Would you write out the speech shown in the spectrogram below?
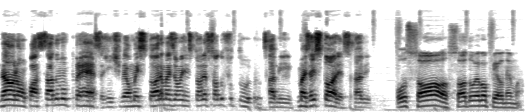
Não, não, o passado não presta. A gente vê uma história, mas é uma história só do futuro, sabe? Mas é história, sabe? Ou só, só do europeu, né, mano?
